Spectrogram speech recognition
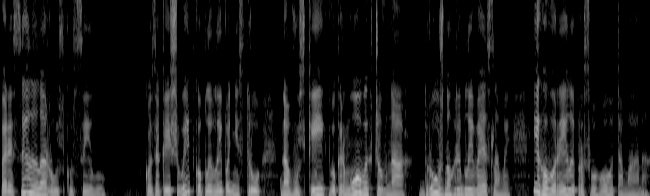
пересилила руську силу? Козаки швидко пливли по Дністру на вузьких двокермових човнах, дружно грибли веслами і говорили про свого отамана.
